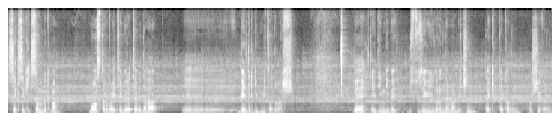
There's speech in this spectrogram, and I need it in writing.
Sık sık içsem bıkmam. Monster White'e göre tabi daha e, belirgin bir tadı var. Ve dediğim gibi üst düzey videoların devamı için takipte kalın. Hoşçakalın.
